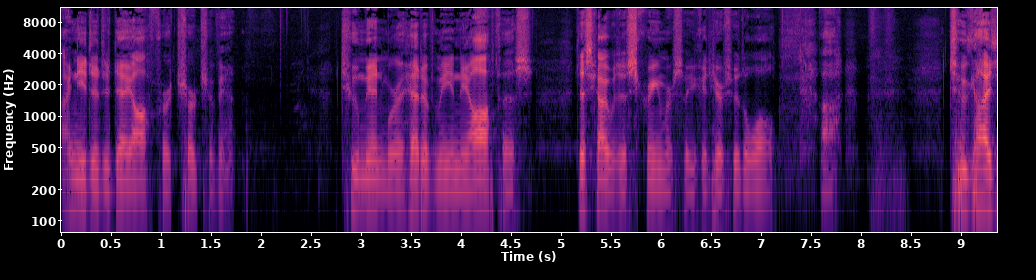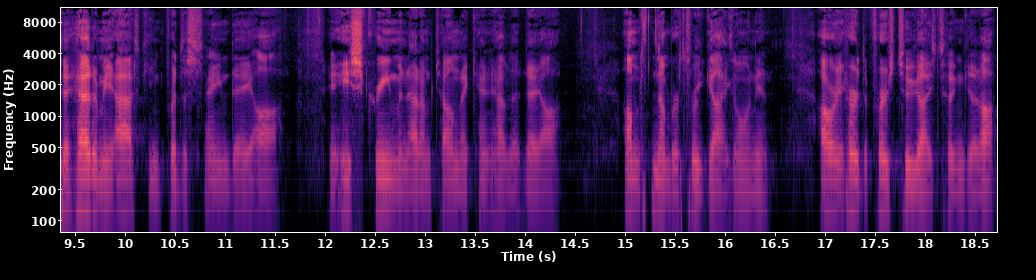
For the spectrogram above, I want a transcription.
I needed a day off for a church event. Two men were ahead of me in the office. This guy was a screamer, so you could hear through the wall. Uh, two guys ahead of me asking for the same day off. And he's screaming at them, telling them they can't have that day off. I'm number three guy going in. I already heard the first two guys couldn't get off.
